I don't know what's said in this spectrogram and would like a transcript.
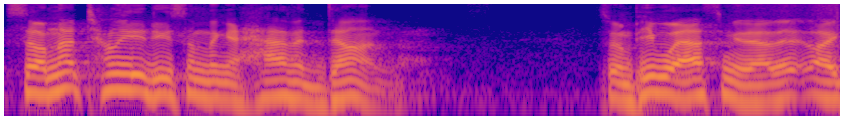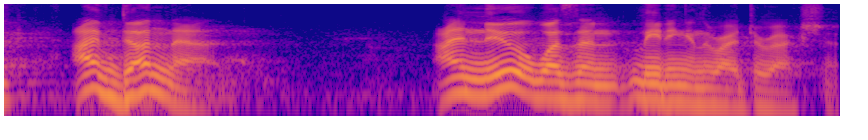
so I'm not telling you to do something I haven't done. So when people ask me that, like, I've done that. I knew it wasn't leading in the right direction.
